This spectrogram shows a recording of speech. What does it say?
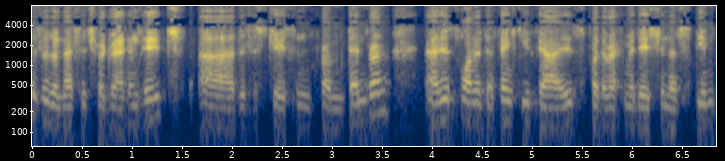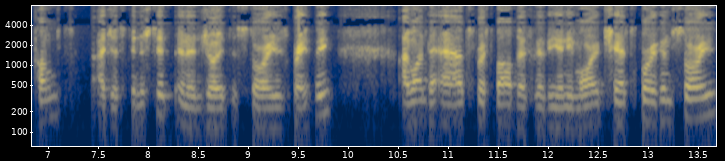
This is a message for Dragon Page. Uh, this is Jason from Denver. I just wanted to thank you guys for the recommendation of Steampunk. I just finished it and enjoyed the stories greatly. I wanted to ask, first of all, if there's going to be any more Chance Morgan stories,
